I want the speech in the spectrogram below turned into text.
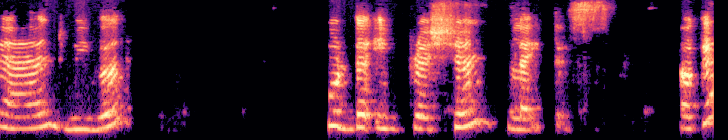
And we will put the impression like this. Okay.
